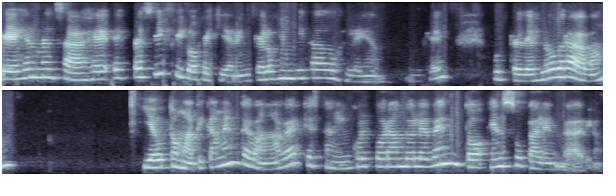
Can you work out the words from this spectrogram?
que es el mensaje específico que quieren que los invitados lean. Ustedes lo graban y automáticamente van a ver que están incorporando el evento en su calendario.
